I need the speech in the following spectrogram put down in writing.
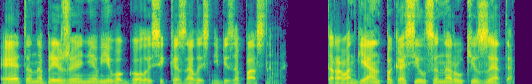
Это напряжение в его голосе казалось небезопасным. Таравангиан покосился на руки Зета.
